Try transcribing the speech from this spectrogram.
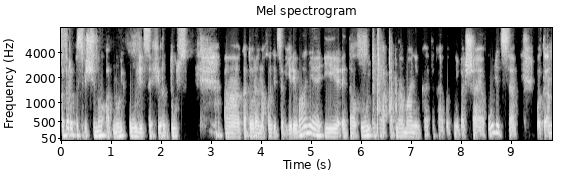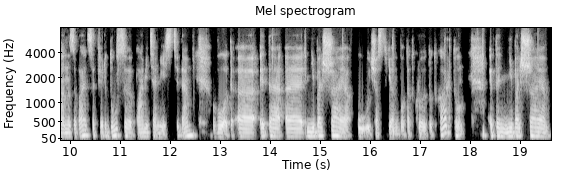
которое посвящено одной улице Фердус. А, которая находится в Ереване, и это, это одна маленькая такая вот небольшая улица, вот она называется Фердус. «Память о месте», да, вот, э, это э, небольшая, сейчас я вот открою тут карту, это небольшая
